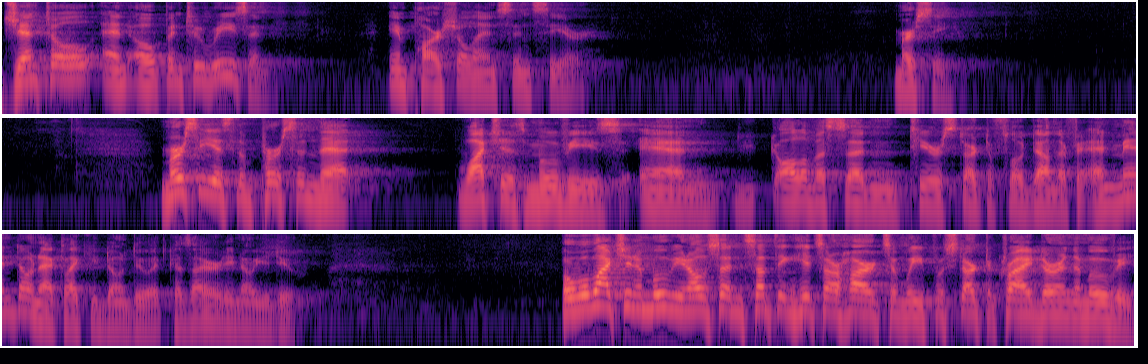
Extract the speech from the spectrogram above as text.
gentle and open to reason, impartial and sincere. Mercy. Mercy is the person that watches movies and all of a sudden tears start to flow down their face. And men, don't act like you don't do it because I already know you do. But we're watching a movie and all of a sudden something hits our hearts and we start to cry during the movie.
